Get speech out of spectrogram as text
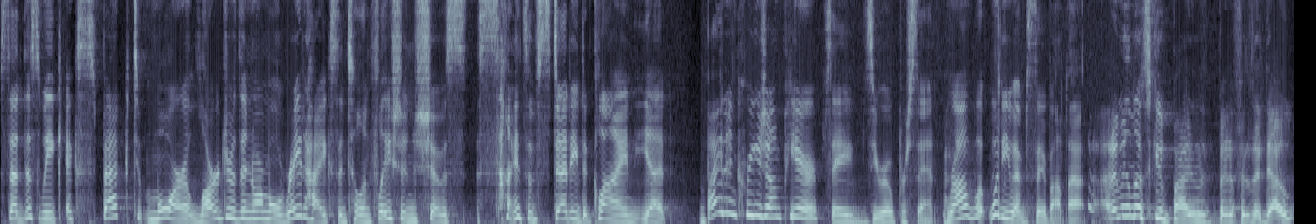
said this week expect more larger than normal rate hikes until inflation shows signs of steady decline, yet Biden and Karine Jean Pierre say 0%. Rob, what, what, do you have to say about that? I mean, let's give Biden the benefit of the doubt.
